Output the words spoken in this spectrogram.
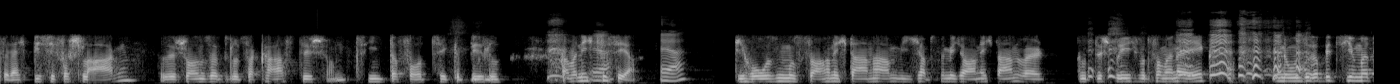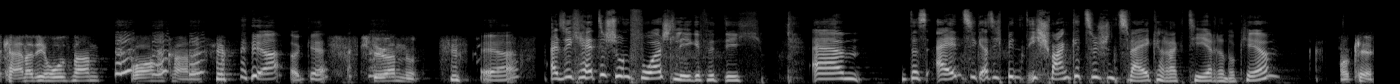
Vielleicht bisschen verschlagen. Also schon so ein bisschen sarkastisch und hinterfotzig ein bisschen. Aber nicht Ja. zu sehr. Ja. Die Hosen musst du auch nicht anhaben. Ich habe es nämlich auch nicht an, weil gutes Sprichwort von meiner Ex. In unserer Beziehung hat keiner die Hosen an, brauchen keine. Ja, okay. Stören nur. Ja. Also ich hätte schon Vorschläge für dich. Ähm, das einzige, also ich bin, ich schwanke zwischen zwei Charakteren, okay? Okay.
